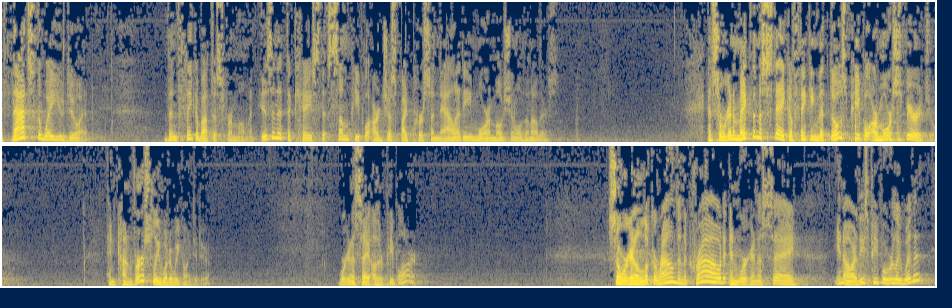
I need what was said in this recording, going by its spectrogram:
if that's the way you do it, then think about this for a moment. Isn't it the case that some people are just by personality more emotional than others? And so we're going to make the mistake of thinking that those people are more spiritual. And conversely, what are we going to do? We're going to say other people aren't. So we're going to look around in the crowd and we're going to say, you know, are these people really with it?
